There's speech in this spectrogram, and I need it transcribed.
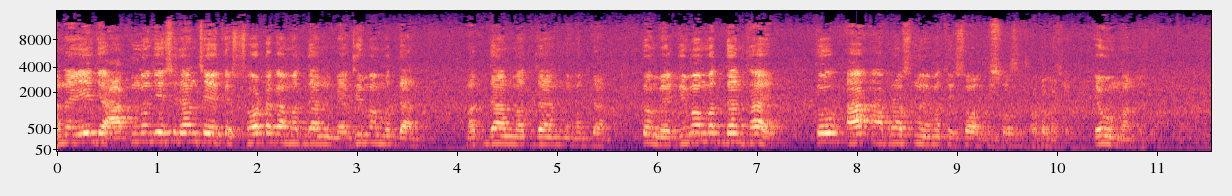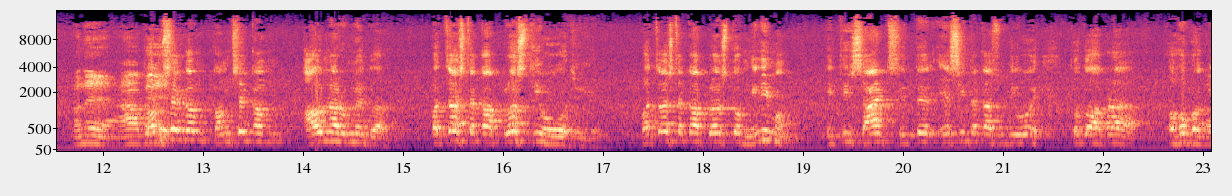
અને એ જે આપનો જે સિદ્ધાંત છે કે સો ટકા મતદાન મેક્ઝિમમ મતદાન મતદાન મતદાન ને મતદાન. તો મેક્ઝિમમ મતદાન થાય તો આ આ પ્રશ્ન એમાંથી સોલ્વ ઓટોમેટિક એવું માનું છું. અને આ કમસે કમ કમસે કમ આવનાર ઉમેદવાર પચાસ ટકા પ્લસથી હોવો જોઈએ. પચાસ ટકા પ્લસ તો મિનિમમ એથી સાઠ સિત્તેર એંસી ટકા સુધી હોય તો તો આપણા અહોભાગ્ય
